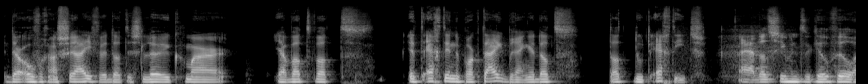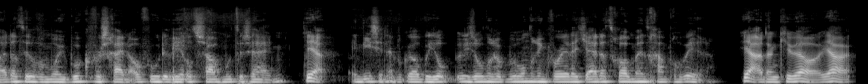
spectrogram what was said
daarover gaan schrijven, dat is leuk. Maar ja, wat, wat het echt in de praktijk brengen, dat, dat doet echt iets. Nou ja, dat zien we natuurlijk heel veel. Hè? Dat heel veel mooie boeken verschijnen over hoe de wereld zou moeten zijn. Ja. In die zin heb ik wel bijzondere bewondering voor je dat jij dat gewoon bent gaan proberen. Ja, dankjewel. Ja,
